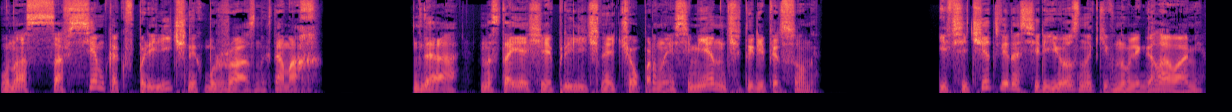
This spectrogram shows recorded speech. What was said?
«У нас совсем как в приличных буржуазных домах». «Да, настоящая приличная чопорная семья на четыре персоны». И все четверо серьезно кивнули головами,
